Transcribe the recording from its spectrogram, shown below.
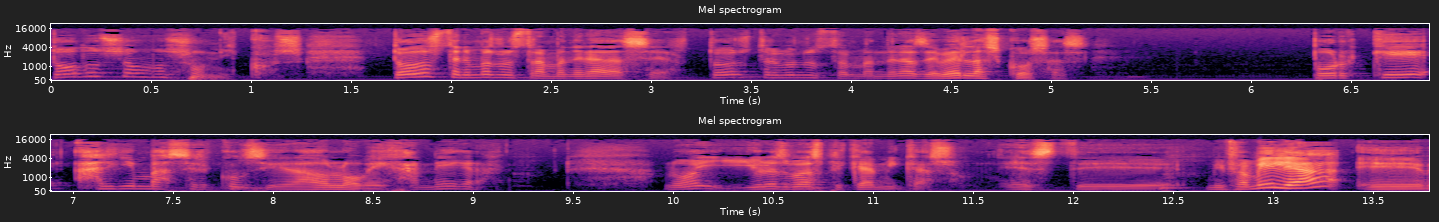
todos somos únicos, todos tenemos nuestra manera de hacer, todos tenemos nuestras maneras de ver las cosas, ¿por qué alguien va a ser considerado la oveja negra? ¿No? Y yo les voy a explicar mi caso. Este, mi familia, eh,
